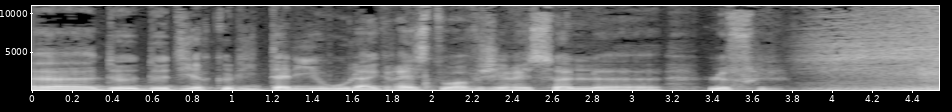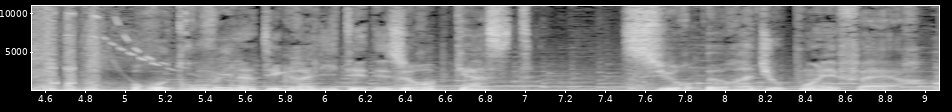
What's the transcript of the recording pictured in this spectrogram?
euh, de, dire que l'Italie ou la Grèce doivent gérer seuls euh, le flux. Retrouvez l'intégralité des Europecast sur euradio.fr.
